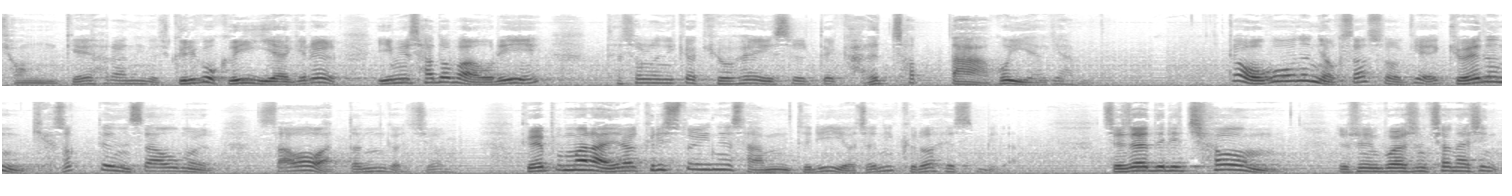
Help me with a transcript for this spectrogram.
경계하라는 거죠. 그리고 그 이야기를 이미 사도 바울이 테살로니카 교회에 있을 때 가르쳤다고 이야기합니다. 그러니까 오고 오는 역사 속에 교회는 계속된 싸움을 싸워왔던 거죠. 교회뿐만 아니라 그리스도인의 삶들이 여전히 그러했습니다. 제자들이 처음 예수님 부활 승천하신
